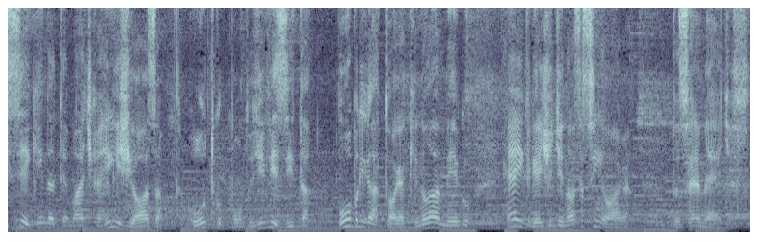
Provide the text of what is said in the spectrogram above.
E seguindo a temática religiosa, outro ponto de visita obrigatório aqui no Lamego é a igreja de Nossa Senhora dos Remédios.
